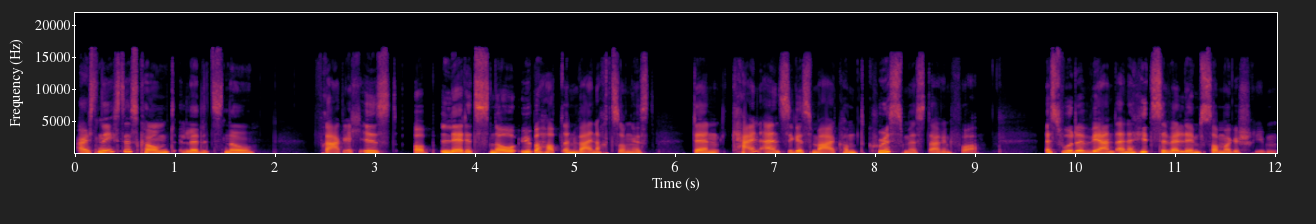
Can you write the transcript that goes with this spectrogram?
Als nächstes kommt Let It Snow. Fraglich ist, ob Let It Snow überhaupt ein Weihnachtssong ist, denn kein einziges Mal kommt Christmas darin vor. Es wurde während einer Hitzewelle im Sommer geschrieben.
